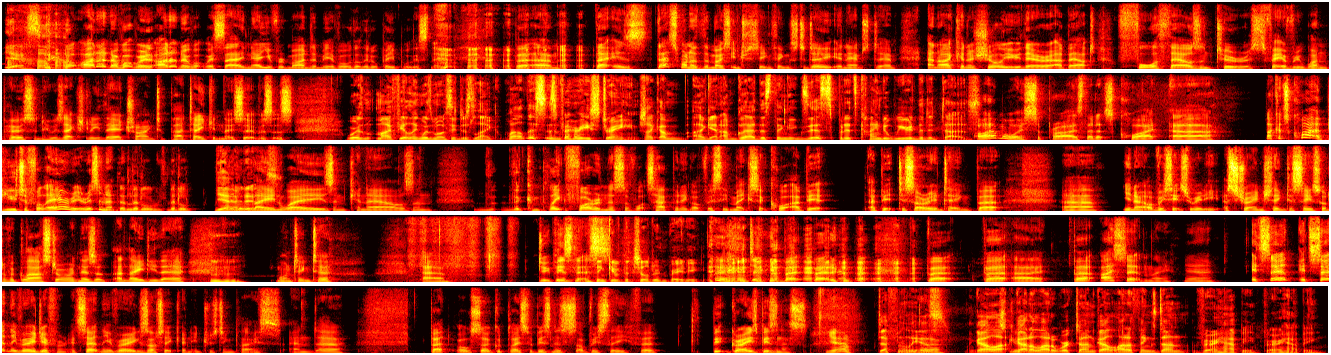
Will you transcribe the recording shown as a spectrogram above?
Yes, I don't know what we're I don't know what we're saying now. You've reminded me of all the little people listening, but um, that is that's one of the most interesting things to do in Amsterdam, and I can assure you there are about four thousand tourists for every one person who is actually there trying to partake in those services. Whereas my feeling was mostly just like, well, this is very strange. Like, I'm again, I'm glad this thing exists, but it's kind of weird that it does. I'm always surprised that it's quite uh, like it's quite a beautiful area, isn't it? The little little Yeah, little laneways and canals and the, the complete foreignness of what's happening obviously makes it quite a bit a bit disorienting. But uh, you know, obviously it's really a strange thing to see sort of a glass door and there's a, a lady there wanting to. Uh, do business. Think of the children, Brady. but but but but but uh, but I certainly yeah. It's cer- it's certainly very different. It's certainly a very exotic and interesting place, and uh, but also a good place for business, obviously for B- Grey's business. Yeah, definitely And, uh, is. I got a lot, good. got a lot of work done, got a lot of things done. Very happy, very happy.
